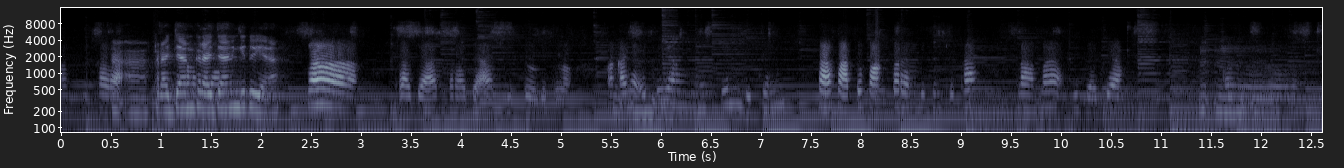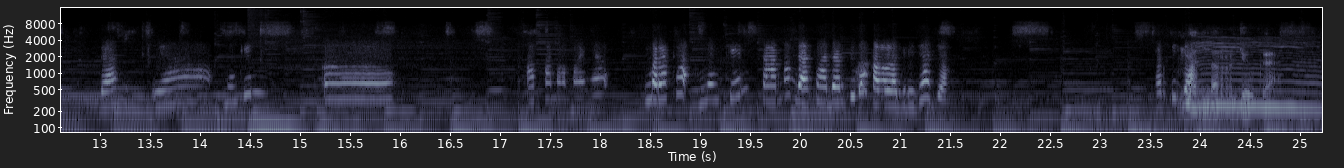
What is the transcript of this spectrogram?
masih kayak Heeh, Kerajaan-kerajaan gitu ya? Nah, kerajaan-kerajaan gitu gitu loh. Makanya itu yang mungkin bikin salah satu faktor yang bikin kita lama dijajah. Mm-mm, Eh, mm-mm. dan ya mungkin eh apa namanya mereka mungkin karena nggak sadar juga kalau lagi dijajah. Ngerti nggak? Bener juga. Hmm,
